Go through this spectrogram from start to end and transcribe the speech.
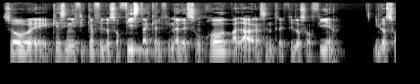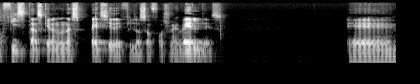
sobre qué significa filosofista, que al final es un juego de palabras entre filosofía y los sofistas, que eran una especie de filósofos rebeldes. Eh,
